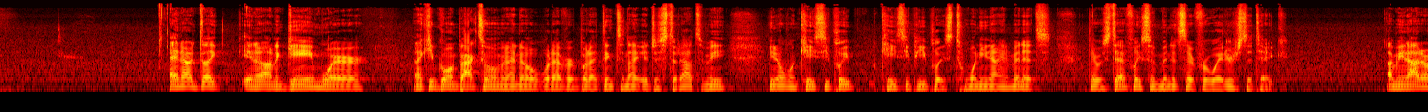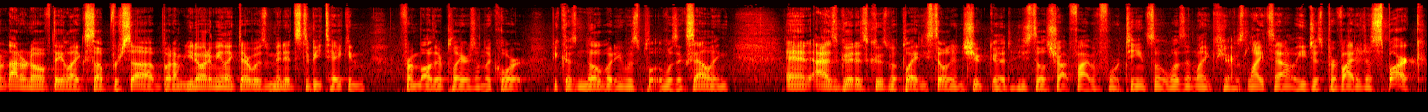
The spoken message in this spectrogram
And I'd like in on a game where and I keep going back to him, and I know whatever, but I think tonight it just stood out to me. You know, when Casey play, KCP plays 29 minutes, there was definitely some minutes there for waiters to take. I mean, I don't, I don't know if they like sub for sub, but I'm, you know what I mean. Like there was minutes to be taken from other players on the court because nobody was was excelling. And as good as Kuzma played, he still didn't shoot good. He still shot five of 14, so it wasn't like he was lights out. He just provided a spark.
